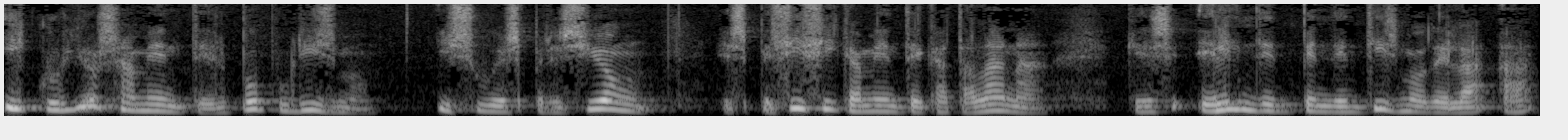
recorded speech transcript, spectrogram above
Y curiosamente, el populismo y su expresión específicamente catalana, que es el independentismo de la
